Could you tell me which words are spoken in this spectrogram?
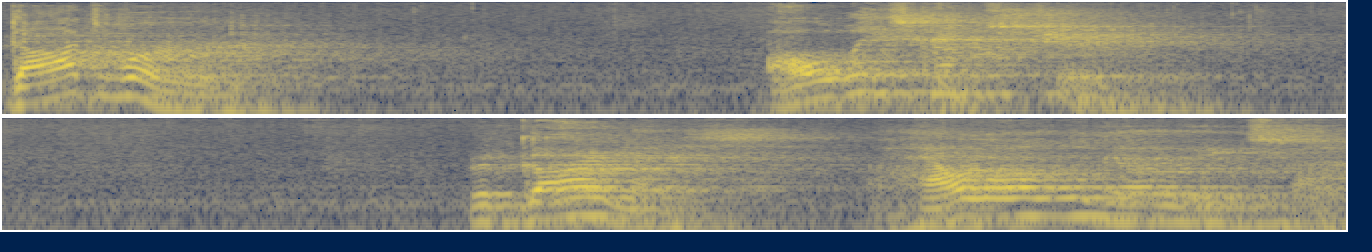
God's word always comes true, regardless of how long ago it was spoken.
